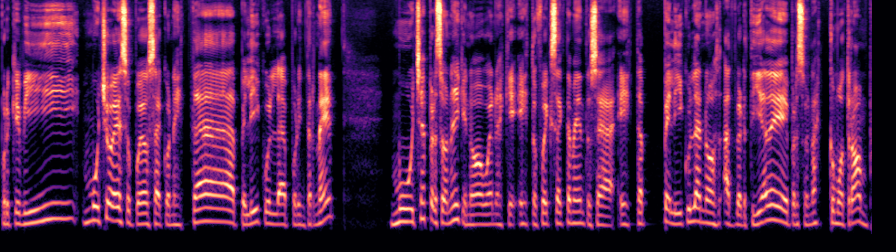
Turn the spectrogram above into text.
porque vi mucho eso, pues, o sea, con esta película por internet, muchas personas y que no, bueno, es que esto fue exactamente, o sea, esta película nos advertía de personas como Trump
